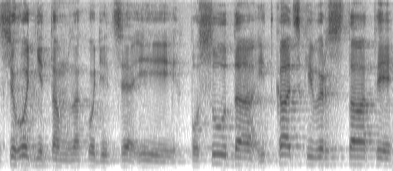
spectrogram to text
Сьогодні там знаходяться і посуда, і ткацькі верстати,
